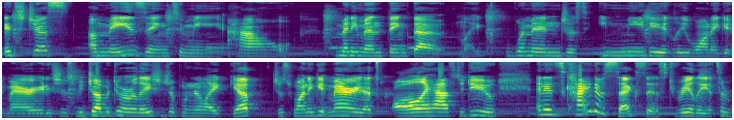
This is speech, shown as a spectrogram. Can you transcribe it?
it's just amazing to me how many men think that like women just immediately want to get married. It's just we jump into a relationship when they're like, "Yep, just want to get married. That's all I have to do." And it's kind of sexist, really. It's a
